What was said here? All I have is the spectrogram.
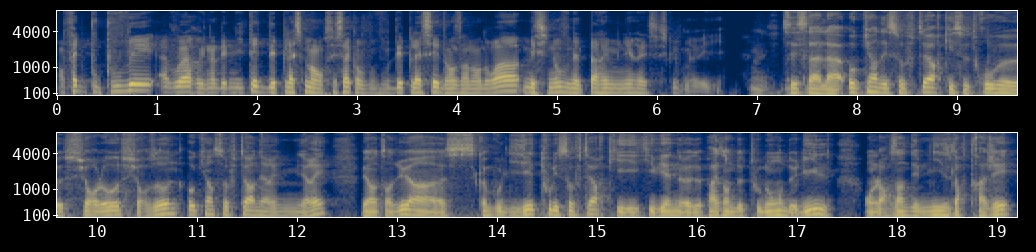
En fait, vous pouvez avoir une indemnité de déplacement. C'est ça quand vous vous déplacez dans un endroit, mais sinon vous n'êtes pas rémunéré. C'est ce que vous m'avez dit c'est ça, là, aucun des sauveteurs qui se trouvent euh, sur l'eau, sur zone, aucun sauveteur n'est rémunéré. Bien entendu, hein, comme vous le disiez, tous les sauveteurs qui, qui viennent, de, par exemple, de Toulon, de Lille, on leur indemnise leur trajet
